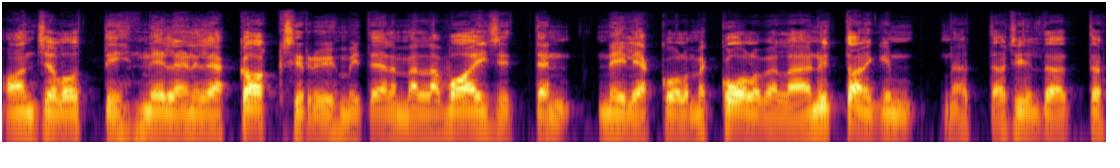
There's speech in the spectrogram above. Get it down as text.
Ancelotti 442 ryhmitelmällä vai sitten 433. Ja nyt ainakin näyttää siltä, että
